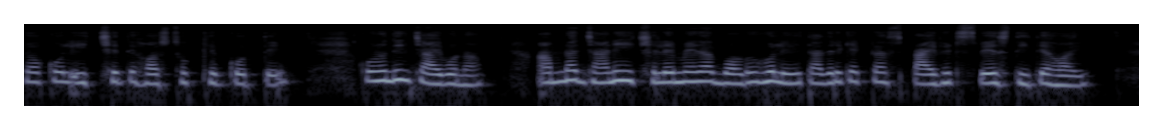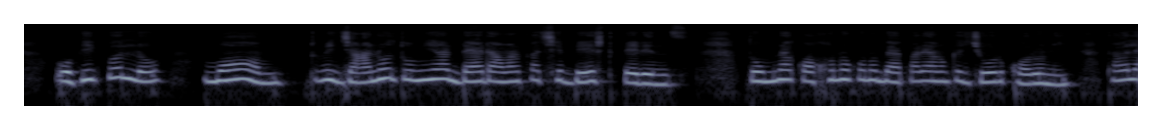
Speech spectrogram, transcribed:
সকল ইচ্ছেতে হস্তক্ষেপ করতে। কোনোদিন চাইব না। আমরা জানি ছেলেমেয়েরা বড় হলে তাদেরকে একটা প্রাইভেট স্পেস দিতে হয়। অভিক বলল, মম, তুমি জানো তুমি আর ড্যাড আমার কাছে বেস্ট পেরেন্টস তোমরা কখনো কোনো ব্যাপারে আমাকে জোর করনি। তাহলে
